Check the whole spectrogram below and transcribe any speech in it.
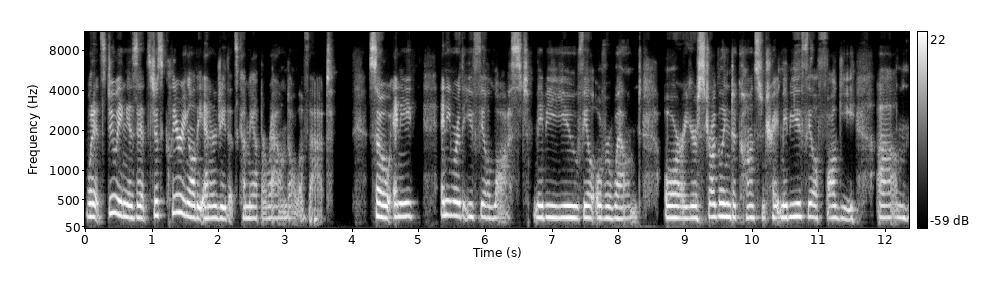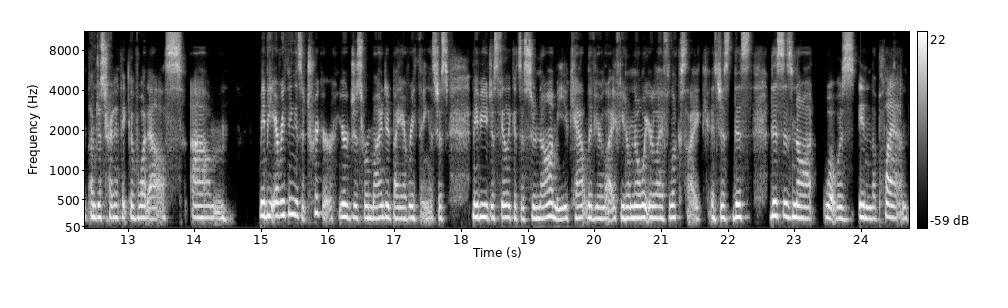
What it's doing is it's just clearing all the energy that's coming up around all of that. So any anywhere that you feel lost, maybe you feel overwhelmed or you're struggling to concentrate, maybe you feel foggy. Um, I'm just trying to think of what else. Um, maybe everything is a trigger. You're just reminded by everything. It's just maybe you just feel like it's a tsunami. You can't live your life. You don't know what your life looks like. It's just this. This is not what was in the plan.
